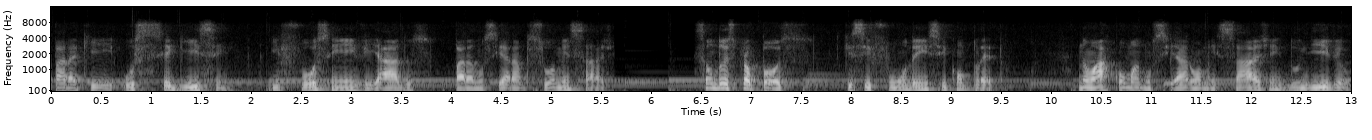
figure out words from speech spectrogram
para que os seguissem e fossem enviados para anunciar a sua mensagem. São dois propósitos que se fundem e se completam. Não há como anunciar uma mensagem do nível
